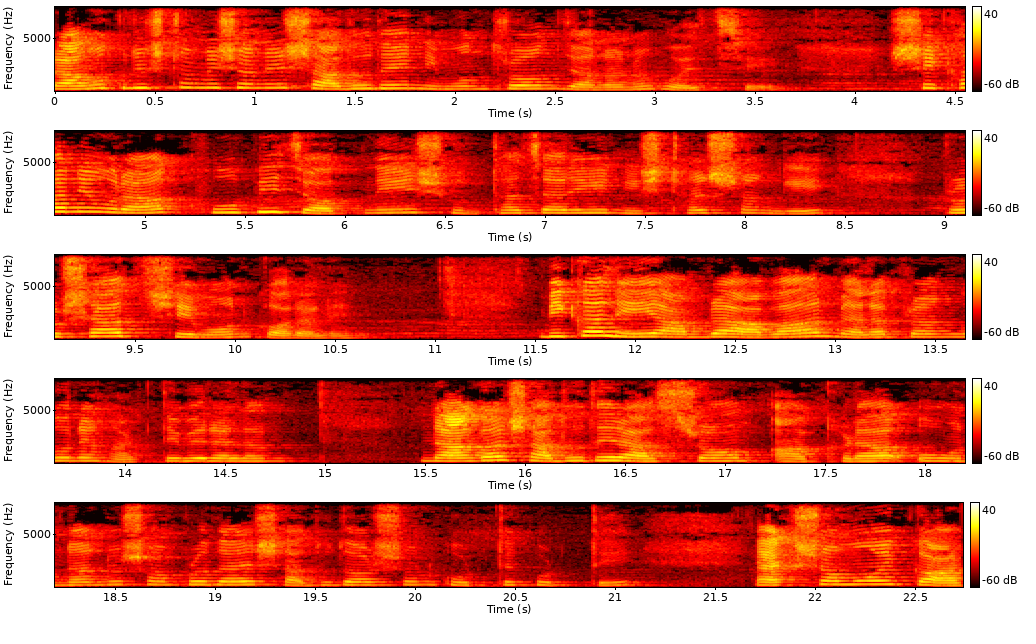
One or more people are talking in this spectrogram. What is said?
রামকৃষ্ণ মিশনের সাধুদের নিমন্ত্রণ জানানো হয়েছে। সেখানে ওরা খুবই যত্নে, শুদ্ধাচারী, নিষ্ঠার সঙ্গে প্রসাদ সেবন করালেন। বিকালে আমরা আবার মেলা প্রাঙ্গণে হাঁটতে বেরালাম। নাগা সাধুদের আশ্রম, আখড়া ও অন্যান্য সম্প্রদায়ের সাধু দর্শন করতে করতে একসময় কার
